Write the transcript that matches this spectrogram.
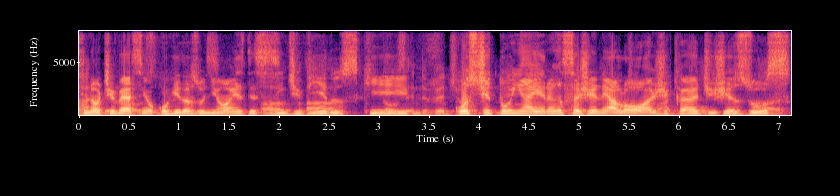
Se não tivessem ocorrido as uniões desses indivíduos que constituem a herança genealógica de Jesus,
